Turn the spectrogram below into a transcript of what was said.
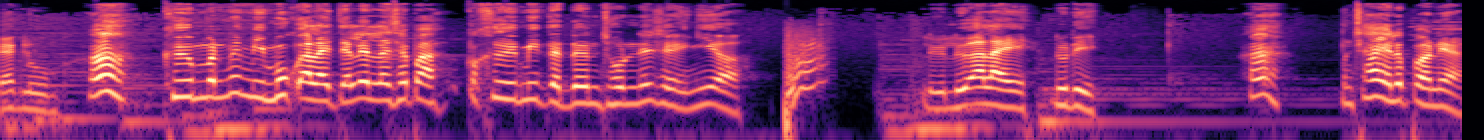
Back Room ฮะ คือมันไม่มีมุกอะไรจะเล่นแล้วใช่ปะ ก็คือมีแต่เดินชนเฉยๆอย่างงี้เหรือหรืออะไร ดูดิ ฮะ มันใช่หรือเปล่าเนี่ย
